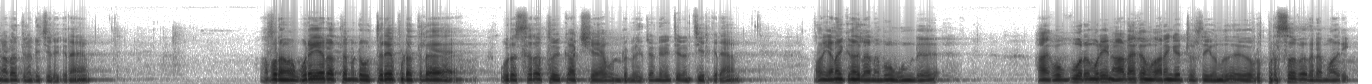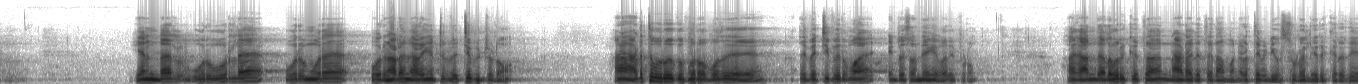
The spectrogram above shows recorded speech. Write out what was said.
நாடகத்தில் நடிச்சிருக்கிறேன். அப்புறம் ஒரே ரத்தம் என்ற ஒரு திரைப்படத்தில் ஒரு சிறப்பு காட்சியாக ஒன்று நினைத்து நடிச்சிருக்கிறேன். அவன் எனக்கு அதில் அனுபவம் உண்டு. ஆக ஒவ்வொரு முறையும் நாடகம் அரங்கேற்றம் செய்வது ஒரு பிரசவதனை மாதிரி. ஏனென்றால் ஒரு ஊரில் ஒரு முறை ஒரு நாடகம் அரங்கேற்றம் வெற்றி பெற்றுடும் ஆனால் அடுத்த ஊருக்கு போகிற போது அது வெற்றி பெறுமா என்ற சந்தேகம் வரைப்படும் ஆக அந்த அளவிற்கு தான் நாடகத்தை நாம் நடத்த வேண்டிய சூழல் இருக்கிறது.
